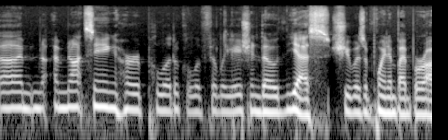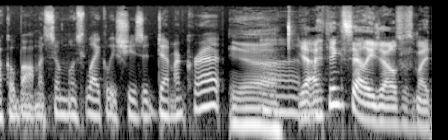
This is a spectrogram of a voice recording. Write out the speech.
Uh, I'm I'm not seeing her political affiliation though. Yes, she was appointed by Barack Obama, so most likely she's a Democrat. Yeah. Um, Yeah, I think Sally Giles was my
